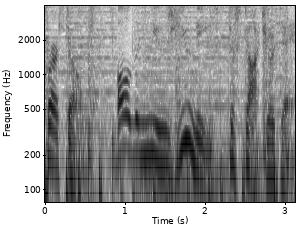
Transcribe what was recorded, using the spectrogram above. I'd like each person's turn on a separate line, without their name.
First up, all the news you need to start your day.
